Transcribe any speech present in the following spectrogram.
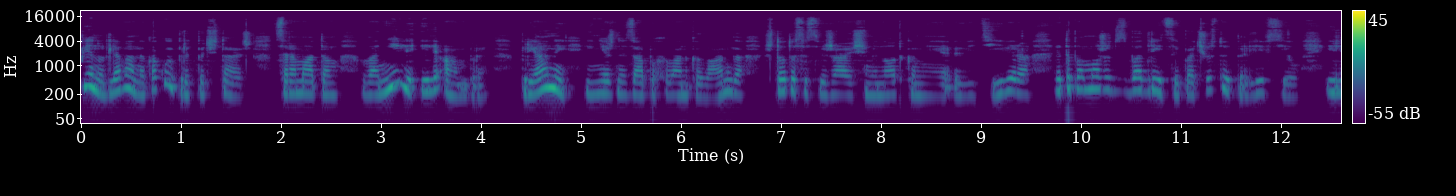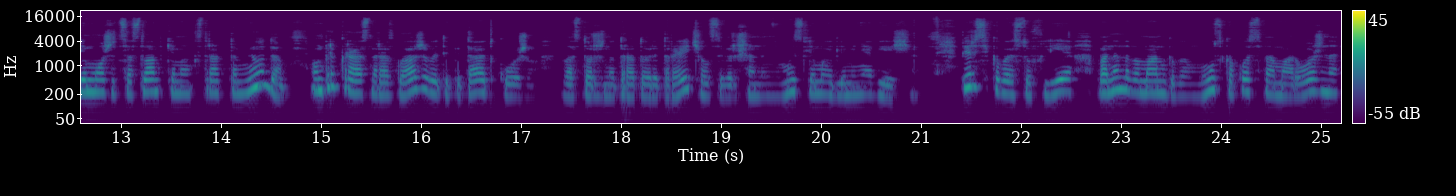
Пену для ванны какую предпочитаешь? С ароматом ванили или амбры? Пряный и нежный запах иланга-ланга, что-то с освежающими нотками ветивера. Это поможет взбодриться и почувствовать прилив сил. Или, может, со сладким экстрактом меда? Он прекрасно разглаживает и питает кожу. Восторженно тараторит Рэйчел совершенно немыслимые для меня вещи. Персиковое суфле, бананово-манговый мусс, кокосовое мороженое,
